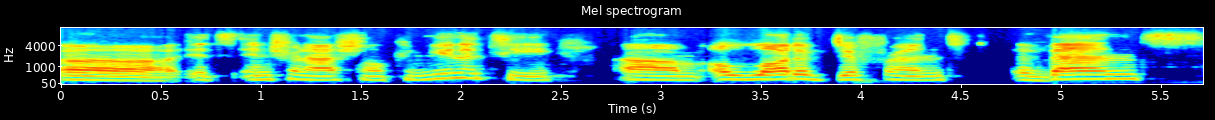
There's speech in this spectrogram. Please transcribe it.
uh, its international community um, a lot of different events,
